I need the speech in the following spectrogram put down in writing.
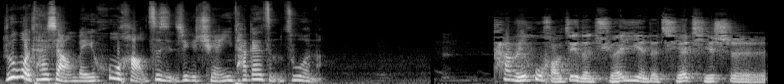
如果她想维护好自己的这个权益，她该怎么做呢？他维护好自己的权益的前提是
